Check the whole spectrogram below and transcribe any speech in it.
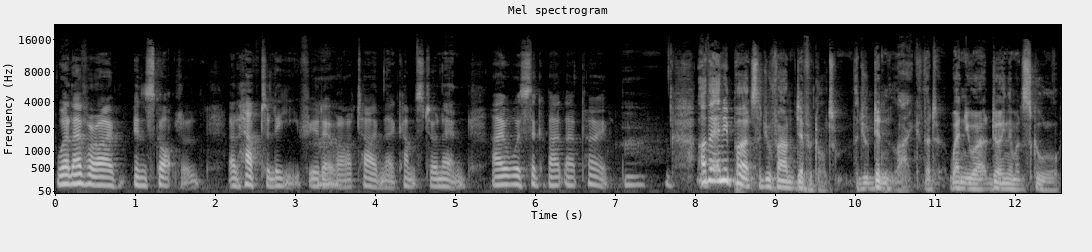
whenever I'm in Scotland and have to leave, you know, hmm. our time there comes to an end, I always think about that poem. Are there any poets that you found difficult that you didn't like that when you were doing them at school?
